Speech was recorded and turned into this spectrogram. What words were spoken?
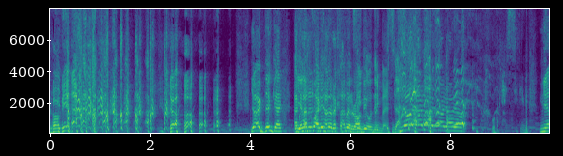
Ja. Ja, ek dink hy ek Julle gooi dit gaan- vir. Robbie onder die bus. Ja, ja, ja, ja, ja, ja. Okay, sien. Nee,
